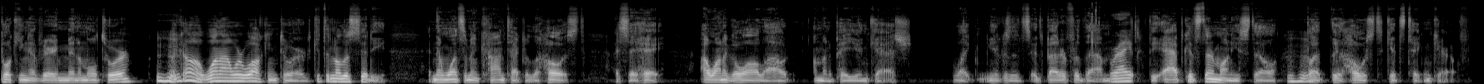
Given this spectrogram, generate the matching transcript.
booking a very minimal tour, like oh, one hour walking tour, get to know the city, and then once I'm in contact with the host, I say, hey, I want to go all out. I'm going to pay you in cash, like you know, because it's it's better for them. Right. The app gets their money still, mm-hmm. but the host gets taken care of.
